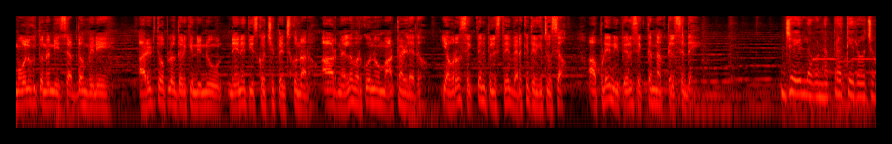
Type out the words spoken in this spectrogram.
మూలుగుతున్న నీ శబ్దం విని అరటి తోపులో దొరికి నిన్ను నేనే తీసుకొచ్చి పెంచుకున్నాను. ఆరు నెలల వరకు నువ్వు మాట్లాడలేదు. ఎవరో శక్తిని పిలిస్తే వెనక్కి తిరిగి చూశావు. అప్పుడే నీ పేరు శక్తి నాకు తెలిసింది. జైల్లో ఉన్న ప్రతిరోజు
